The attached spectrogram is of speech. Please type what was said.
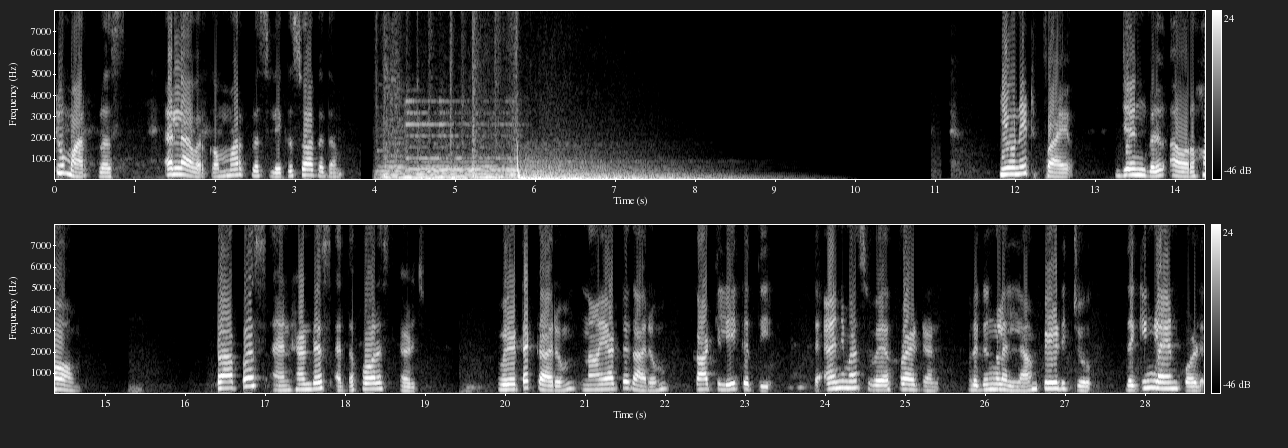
to Mark Plus. എല്ലാവർക്കും മാർക്ക് പ്ലസിലേക്ക് സ്വാഗതം. Unit five jungle our home trappers and hunters at the forest edge വേട്ടക്കാരും നായാട്ടുകാരും കാട്ടിലേക്കെത്തി. ദ ആനിമൽസ് വേർ ഫ്രൈറ്റൺ മൃഗങ്ങളെല്ലാം പേടിച്ചു. The king lion called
